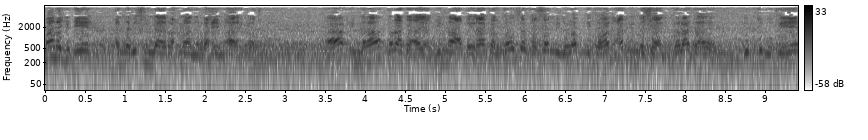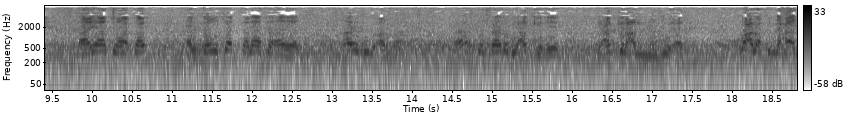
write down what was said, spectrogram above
ما نجد إيه؟ أن بسم الله الرحمن الرحيم آية كاتبة. ها؟ إنها ثلاثة آيات. إنا أعطيناك الكوثر فصل لربك وانحر إن شانئك ثلاثة آيات. يكتبوا في إيه آياتها كم؟ الكوثر ثلاثة آيات. ما يقول أربعة. بس هذا بيعكر إيه؟ يعكر على الموضوع يعني. وعلى كل حال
